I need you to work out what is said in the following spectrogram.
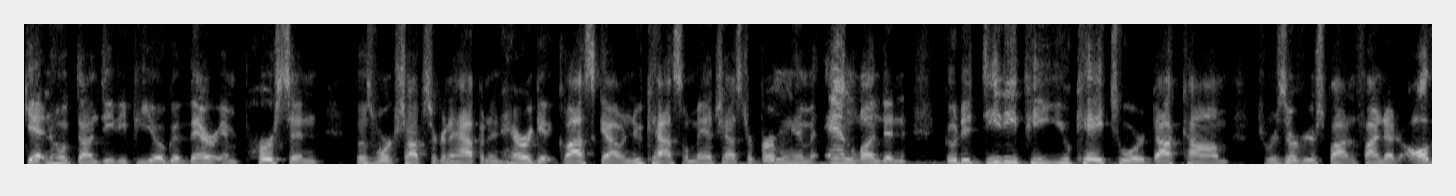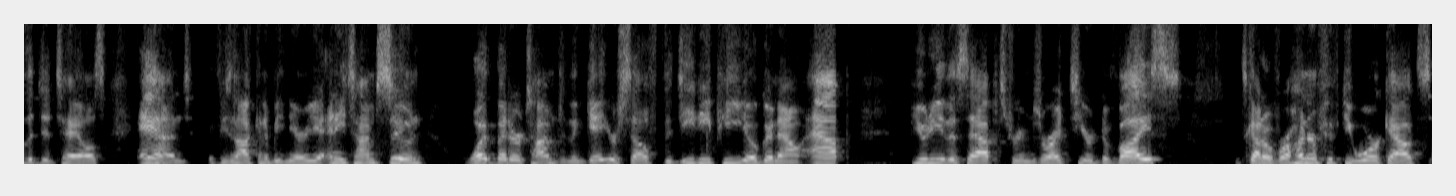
getting hooked on DDP yoga there in person. Those workshops are going to happen in Harrogate, Glasgow, Newcastle, Manchester, Birmingham, and London. Go to ddpuktour.com to reserve your spot and find out all the details. And if he's not going to be near you anytime soon, what better time to than get yourself the DDP Yoga Now app? Beauty of this app streams right to your device. It's got over 150 workouts,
